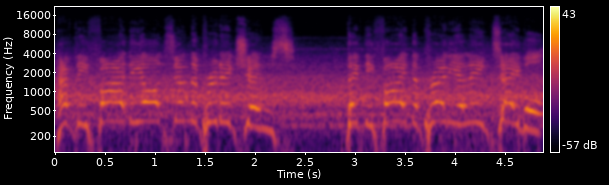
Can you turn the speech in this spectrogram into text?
have defied the odds and the predictions. They've defied the Premier League table.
